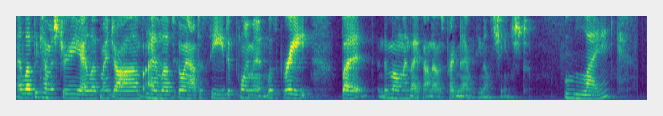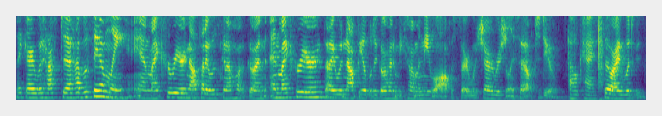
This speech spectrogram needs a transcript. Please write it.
I loved the chemistry. I loved my job. Yeah. I loved going out to sea. Deployment was great. But the moment I found I was pregnant, everything else changed. Like? Like I would have to have a family and my career. Not that I was going to go and end my career, that I would not be able to go ahead and become a naval officer, which I originally set out to do. Okay. So I would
